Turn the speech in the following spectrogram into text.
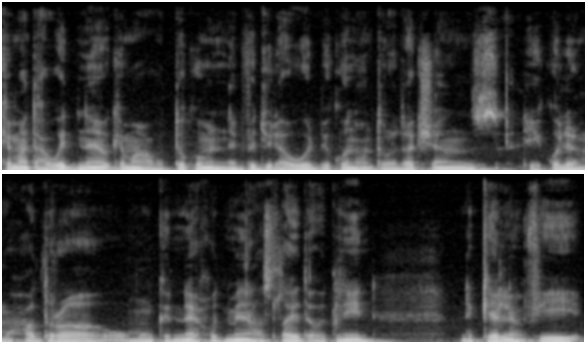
كما تعودنا وكما عودتكم إن الفيديو الأول بيكون introductions لكل المحاضرة وممكن ناخد منها slide أو اتنين نتكلم في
